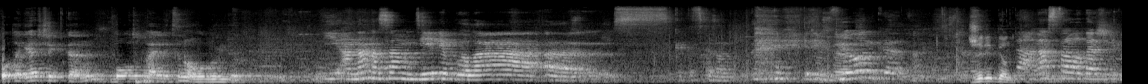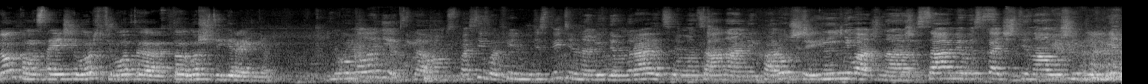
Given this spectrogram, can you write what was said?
O da gerçekten Bolt Pilot'ın oğluydu. И она на самом деле была, э, как это сказано, ребенка. Жеребенка. Да, она стала даже ребенком настоящей лошади, вот э, той лошади героини. Ну вы молодец, да, вам спасибо. Фильм действительно людям нравится, эмоциональный, хороший. И неважно, сами вы скачете на лошади или нет.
